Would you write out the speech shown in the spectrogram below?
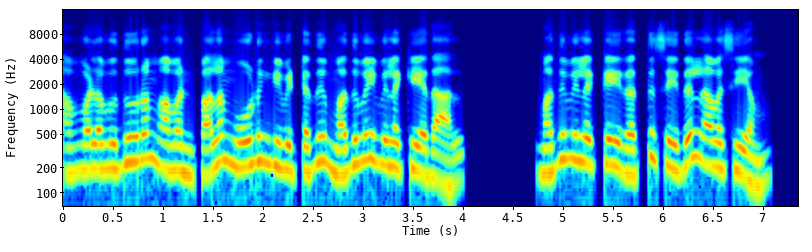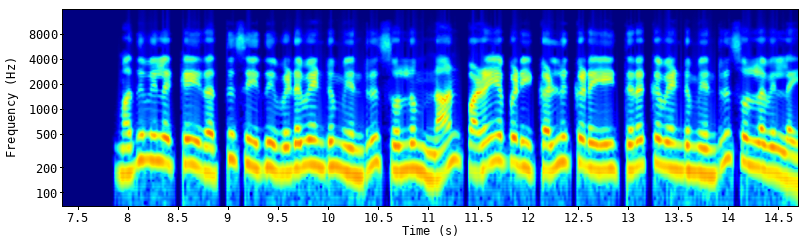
அவ்வளவு தூரம் அவன் பலம் ஓடுங்கிவிட்டது மதுவை விலக்கியதால். மதுவிலக்கை ரத்து செய்தல் அவசியம். மதுவிலக்கை ரத்து செய்து விடவேண்டும் என்று சொல்லும் நான் பழையபடி கள்ளுக்கடையை திறக்க வேண்டும் என்று சொல்லவில்லை.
